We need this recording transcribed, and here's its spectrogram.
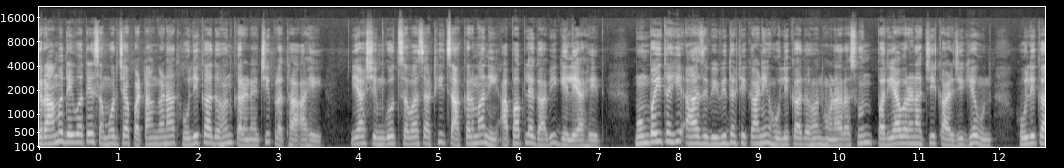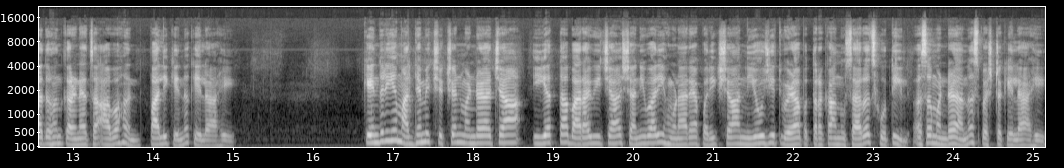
ग्रामदेवतेसमोरच्या पटांगणात होलिका दहन करण्याची प्रथा आहे. या शिमगोत्सवासाठी चाकरमानी आपापल्या गावी गेले आहेत. मुंबईतही आज विविध ठिकाणी होलिका दहन होणार असून पर्यावरणाची काळजी घेऊन होलिका दहन करण्याचं आवाहन पालिकेनं केलं आहे. केंद्रीय माध्यमिक शिक्षण मंडळाच्या इयत्ता बारावीच्या शनिवारी होणाऱ्या परीक्षा नियोजित वेळापत्रकानुसारच होतील असं मंडळानं स्पष्ट केलं आहे.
